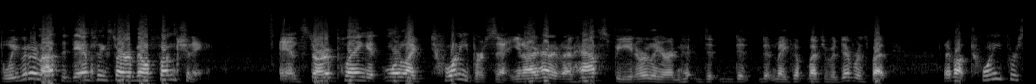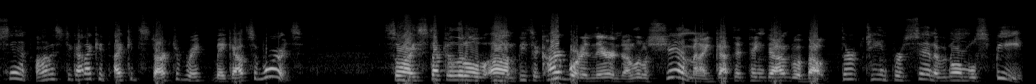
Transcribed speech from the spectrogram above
believe it or not, the damn thing started malfunctioning. And started playing it more like 20%. You know, I had it at half speed earlier and it did, did, didn't make much of a difference, but at about 20%, honest to God, I could, I could start to make, make out some words. So I stuck a little um, piece of cardboard in there and a little shim, and I got that thing down to about 13% of normal speed.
